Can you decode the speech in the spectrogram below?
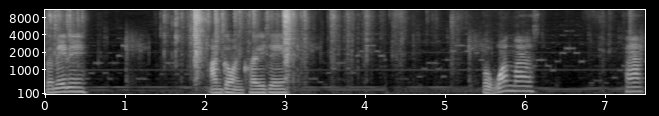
But maybe I'm going crazy. But one last pack.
